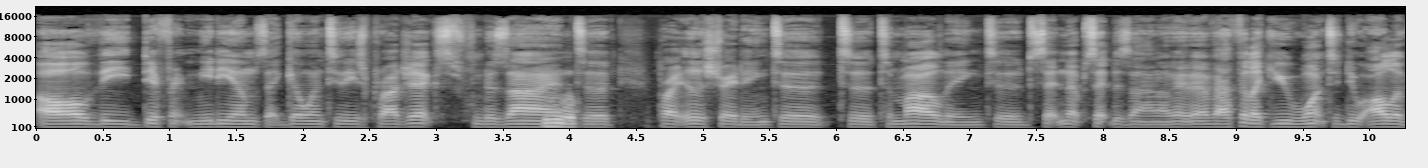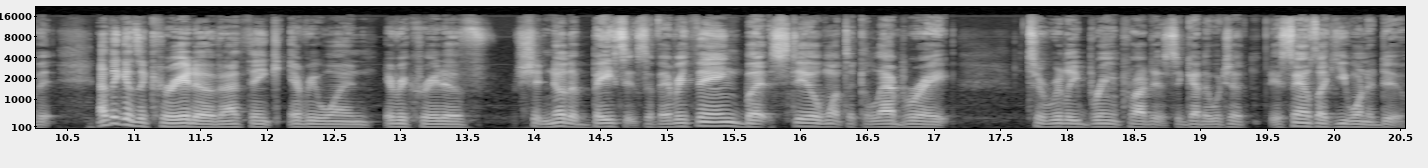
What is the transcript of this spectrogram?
all the different mediums that go into these projects, from design mm. to probably illustrating to to to modeling to setting up set design. I, I feel like you want to do all of it. I think as a creative, and I think everyone, every creative should know the basics of everything, but still want to collaborate to really bring projects together, which it, sounds like you want to do.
